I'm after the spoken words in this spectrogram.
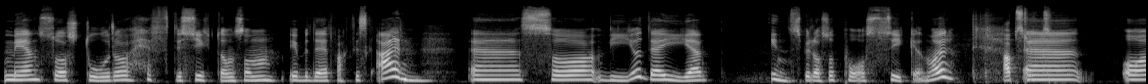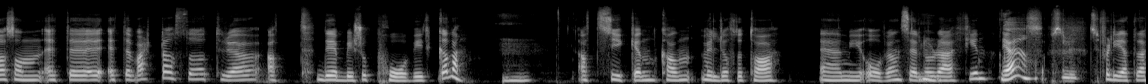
Med en så stor og heftig sykdom som IBD faktisk er, eh, så vil jo det gi et innspill også på psyken vår. Absolutt. Eh, og sånn etter, etter hvert da, så tror jeg at det blir så påvirka, da. At psyken kan veldig ofte ta eh, mye overhånd, selv når du er fin. Ja, absolutt. Fordi at det er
